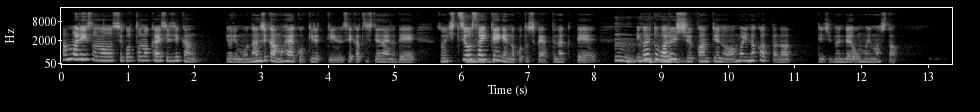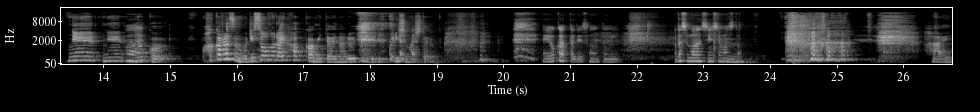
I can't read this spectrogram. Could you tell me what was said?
あんまりその仕事の開始時間よりも何時間も早く起きるっていう生活してないのでその必要最低限のことしかやってなくて、うん意外と悪いうん習慣っていうのはあんまりなかったなって自分で思いました。ねね、はいなんか図らずも理想のライフハッカーみたいなルーティンでびっくりしましたよ。えよかったです本当に私も安心しました。うん はい。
